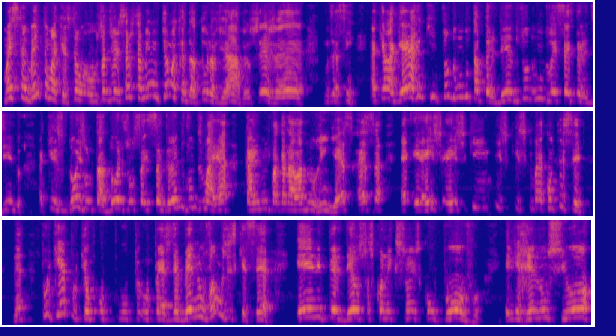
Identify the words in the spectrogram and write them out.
mas também tem uma questão, os adversários também não têm uma candidatura viável, ou seja, é, vamos assim, é aquela guerra em que todo mundo está perdendo, todo mundo vai sair perdido, aqueles dois lutadores vão sair sangrando e vão desmaiar, caindo um para cada lado no ringue. Essa, essa é, é, isso, é isso, que, isso, isso que vai acontecer. Né? Por quê? Porque o, o, o PSDB, não vamos esquecer, ele perdeu suas conexões com o povo, ele renunciou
